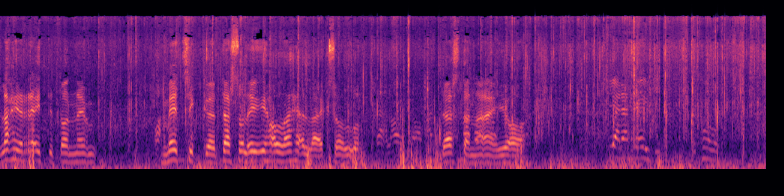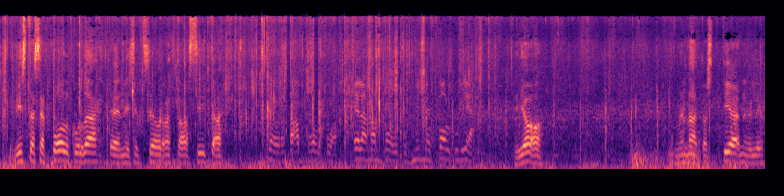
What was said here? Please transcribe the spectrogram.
lähin reitti tonne metsikköön. Tässä oli ihan lähellä, eikö ollut? Tästä näin, joo tiedän reitin Mistä se polku lähtee, niin sitten seurataan sitä. Seurataan polkua, elämän polku, minne polku vie. Joo. Mennään tosta tien yli.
